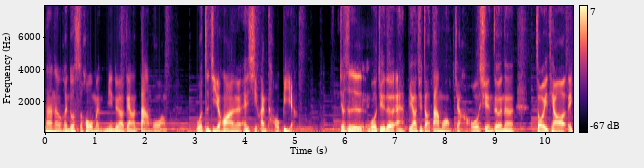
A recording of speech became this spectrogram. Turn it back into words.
那呢，很多时候我们面对到这样的大魔王，我自己的话呢，很喜欢逃避啊，就是我觉得哎，不要去找大魔王比较好，我选择呢，走一条哎。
